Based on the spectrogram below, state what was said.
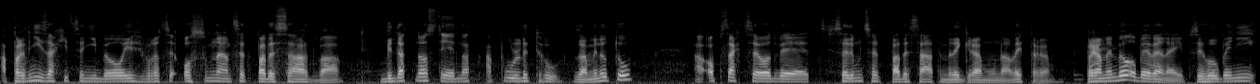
a první zachycení bylo již v roce 1852. Vydatnost je 1,5 litru za minutu a obsah CO2 je 750 mg na litr. Pramen byl objevený při hloubení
